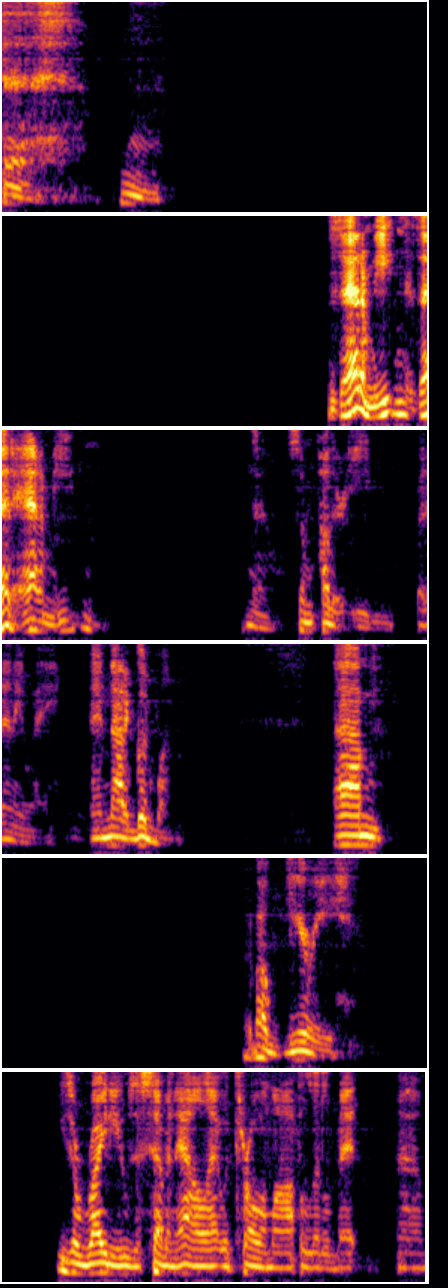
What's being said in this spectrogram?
hmm. Is Adam Eaton? Is that Adam Eaton? No, some other Eaton. But anyway, and not a good one. Um, what about Geary? He's a righty who's a 7L. That would throw him off a little bit. Um,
